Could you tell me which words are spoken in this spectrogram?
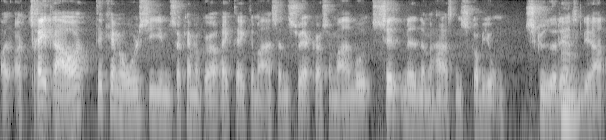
og, og tre drager, det kan man roligt sige, jamen, så kan man gøre rigtig, rigtig meget. Så er den svært at gøre så meget mod, selv med, når man har sådan en skorpion skyder det, mm. som de har.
